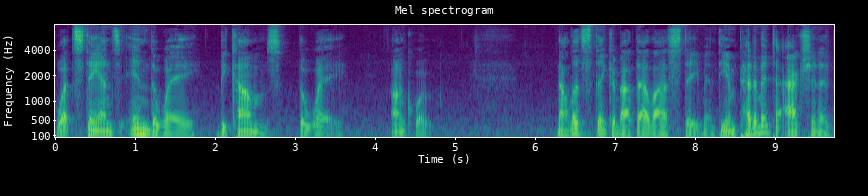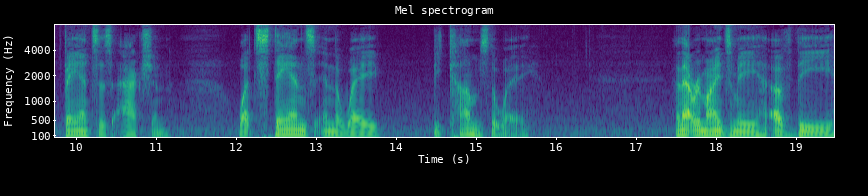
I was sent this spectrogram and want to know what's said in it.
What stands in the way becomes the way. Unquote. Now let's think about that last statement. The impediment to action advances action. What stands in the way becomes the way. And that reminds me of the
